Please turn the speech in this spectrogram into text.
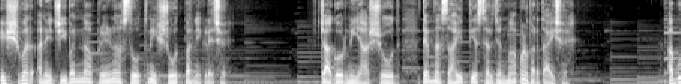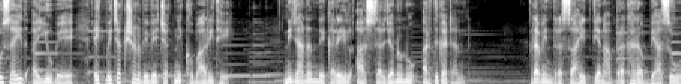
ઈશ્વર અને જીવનના પ્રેરણા સ્ત્રોતની શોધ પર નીકળે છે. ટાગોરની આ શોધ તેમના સાહિત્ય સર્જનમાં પણ વર્તાય છે. અબુ સઈદ અય્યુબે એક વિચક્ષણ વિવેચકની ખુમારીથી નિજાનંદે કરેલ આ સર્જનોનું અર્થઘટન રવિન્દ્ર સાહિત્યના પ્રખર અભ્યાસુ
